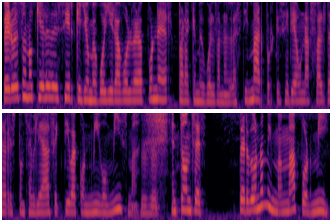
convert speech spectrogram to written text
pero eso no quiere decir que yo me voy a ir a volver a poner para que me vuelvan a lastimar, porque sería una falta de responsabilidad afectiva conmigo misma. Entonces, perdono a mi mamá por mí,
